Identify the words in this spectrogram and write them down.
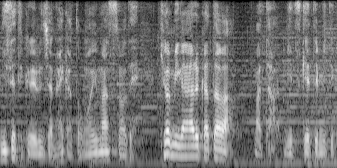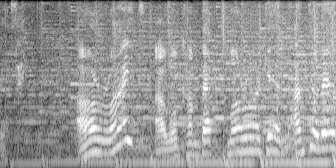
見せてくれるんじゃないかと思いますので、興味がある方はまた見つけてみてください。Alright, I will come back tomorrow again. Until then,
